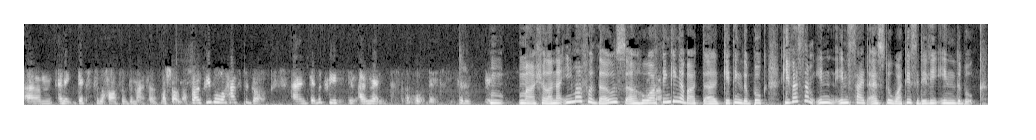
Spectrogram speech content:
Um, and it gets to the heart of the matter, mashallah. So people will have to go and get the preview and then support this. Mashallah. Naima, for those uh, who are thinking about uh, getting the book, give us some in, insight as to what is really in the book.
